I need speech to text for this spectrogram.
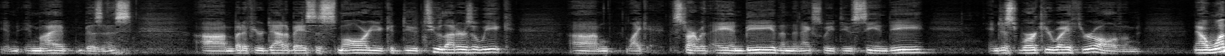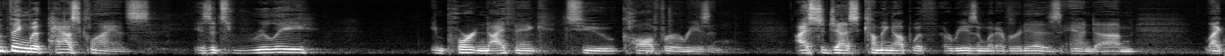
in, in my business. Um, but if your database is smaller, you could do two letters a week, um, like start with A and B, and then the next week do C and D, and just work your way through all of them. Now, one thing with past clients is it's really important, I think, to call for a reason. I suggest coming up with a reason, whatever it is. And um, like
